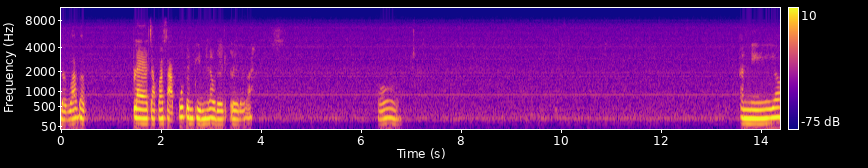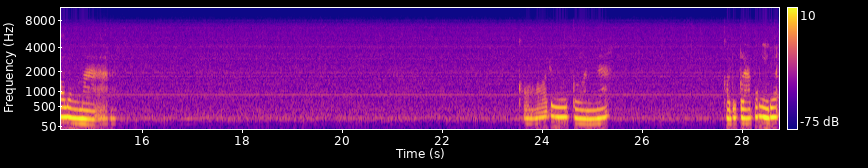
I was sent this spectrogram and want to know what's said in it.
แบบว่าแบบแปลจากภาษาพูดเป็นพิมพ์ให้เราเลยเลยได้ปะโอ้ อันนี้ย่อลงมา ขอดูก่อนนะ ขอดูกราฟพวกนี้ด้วย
